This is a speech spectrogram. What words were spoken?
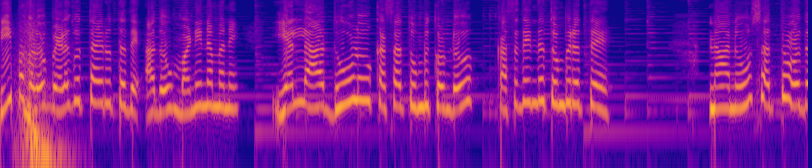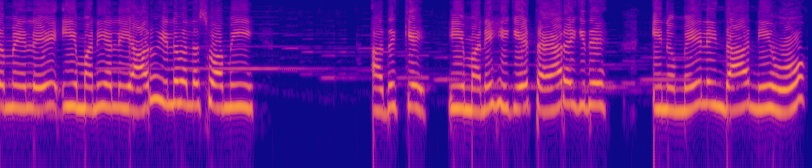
ದೀಪಗಳು ಬೆಳಗುತ್ತಾ ಇರುತ್ತದೆ. ಅದು ಮಣ್ಣಿನ ಮನೆ. ಎಲ್ಲ ಧೂಳು ಕಸ ತುಂಬಿಕೊಂಡು ಕಸದಿಂದ ತುಂಬಿರುತ್ತೆ. ನಾನು ಸತ್ತು ಹೋದ ಮೇಲೆ ಈ ಮನೆಯಲ್ಲಿ ಯಾರೂ ಇಲ್ಲವಲ್ಲ ಸ್ವಾಮಿ? ಅದಕ್ಕೆ ಈ ಮನೆ ಹೀಗೆ ತಯಾರಾಗಿದೆ. ಇನ್ನು ಮೇಲಿಂದ ನೀವು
